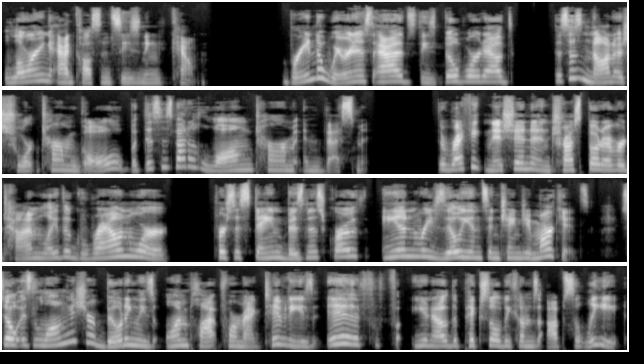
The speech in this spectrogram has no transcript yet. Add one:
lowering ad costs and seasoning account. Brand awareness ads, these billboard ads, this is not a short term goal, but this is about a long term investment. The recognition and trust built over time lay the groundwork for sustained business growth and resilience in changing markets. So as long as you're building these on-platform activities, if you know the pixel becomes obsolete,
